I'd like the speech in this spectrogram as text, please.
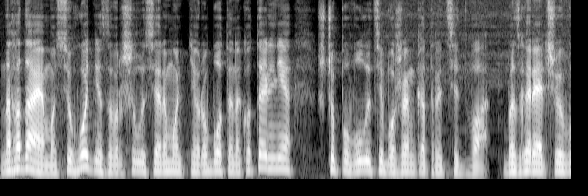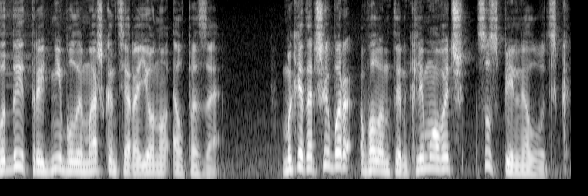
Нагадаємо, сьогодні завершилися ремонтні роботи на котельні, що по вулиці Боженка, 32. Без гарячої води три дні були мешканці району ЛПЗ. Микита Чибер, Валентин Клімович, Суспільне Луцьк.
